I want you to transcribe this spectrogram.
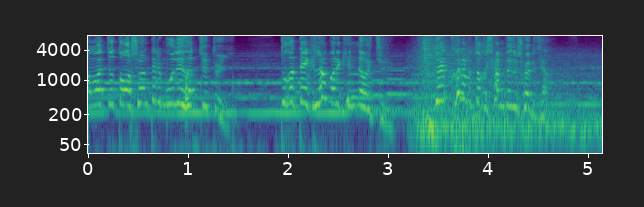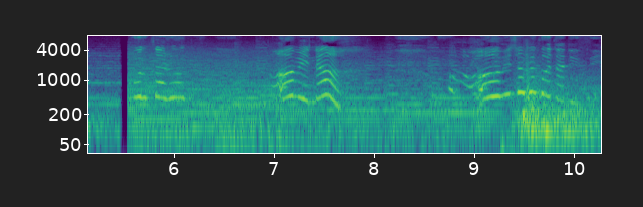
আমার যত অশান্তির মূল্য হচ্ছে তুই। তোকে দেখলে আমার ঘৃণা হচ্ছে। তুই এক্ষুনি আমার চোখের সামনে থেকে সরে যা। মূল কারণ আমি না আমি তোকে কথা দিছি।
